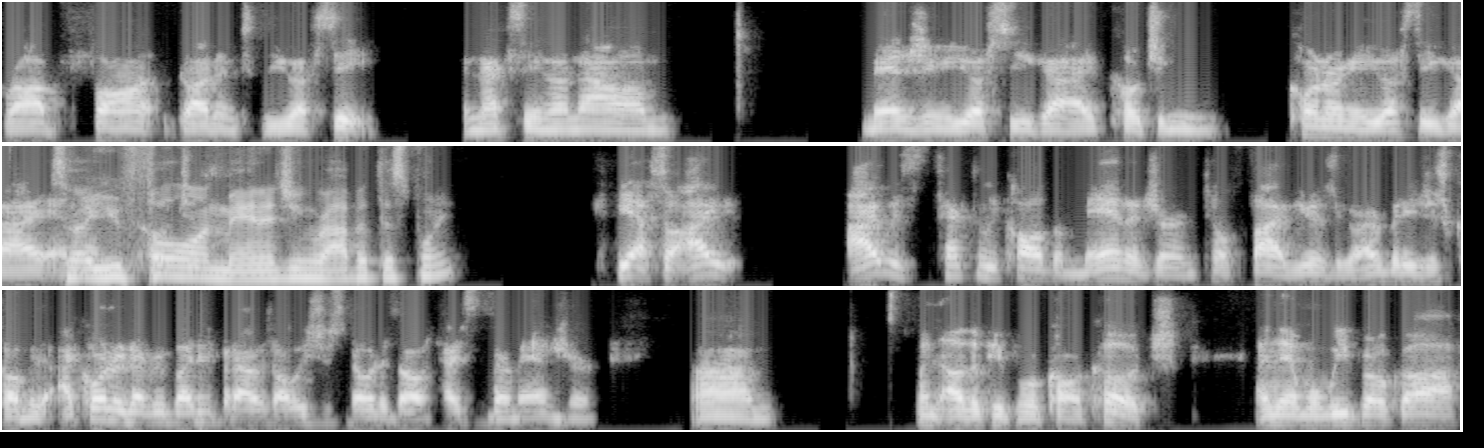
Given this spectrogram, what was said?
Rob Font got into the UFC. And next thing you know, now I'm managing a UFC guy, coaching, cornering a UFC guy. so are you full on managing Rob at this point? Yeah. So I, I was technically called a manager until five years ago. Everybody just called me. I cornered everybody, but I was always just known as oh Tyson's our manager, um, and other people were called coach. And then when we broke off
